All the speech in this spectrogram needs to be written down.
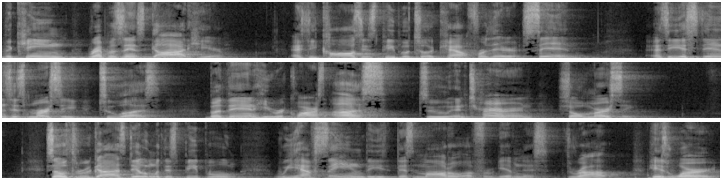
The king represents God here as he calls his people to account for their sin, as he extends his mercy to us, but then he requires us to, in turn, show mercy. So, through God's dealing with his people, we have seen this model of forgiveness throughout his word.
